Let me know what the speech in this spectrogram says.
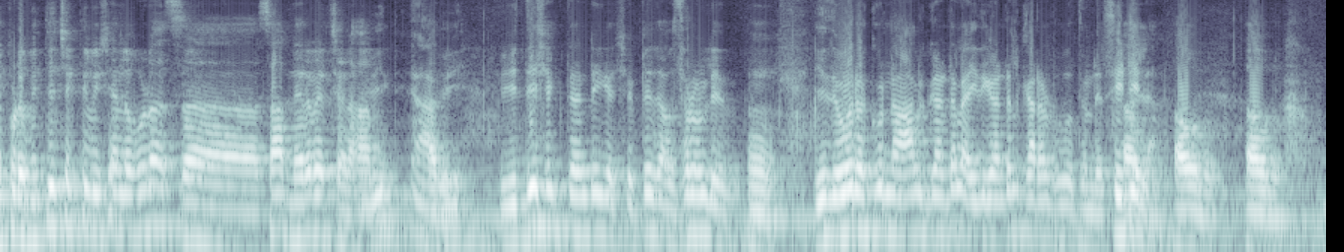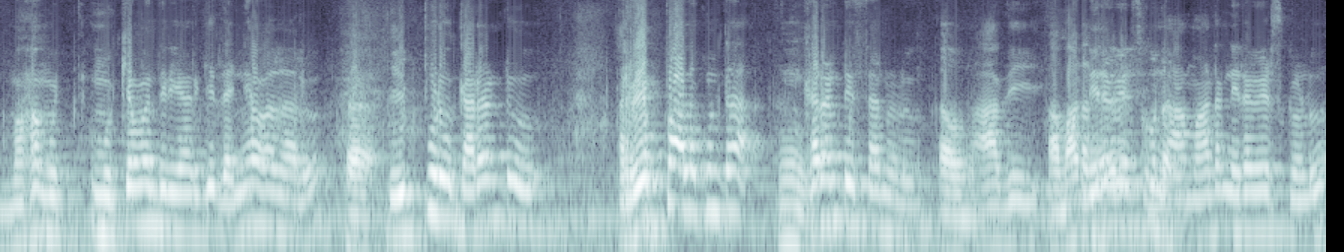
ఇప్పుడు విద్యుత్ శక్తి విషయంలో కూడా సార్ నెరవేర్చాడు అది. విద్యుత్ శక్తి అంటే ఇక చెప్పేది అవసరం లేదు. ఇది వరకు నాలుగు గంటలు ఐదు గంటలు కరెంట్ పోతుండే సిటీలో. అవును అవును. మా ముఖ్యమంత్రి గారికి ధన్యవాదాలు. ఇప్పుడు కరెంటు రెప్పాలకుంటా. కరెంట్ ఇస్తాడు అవును. అది ఆ మాట నెరవేర్చుకుండు నెరవేర్చుకున్నారు. ఆ మాట నెరవేర్చుకుండు.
